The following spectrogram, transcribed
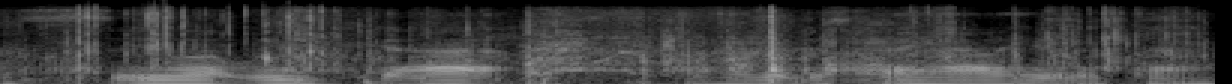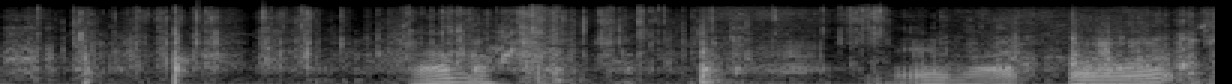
Let's see what we got. I'm gonna get this thing out of here this time. There's our cords.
